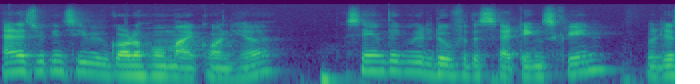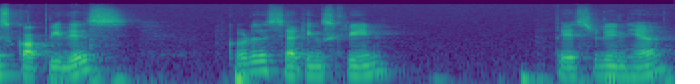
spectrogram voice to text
And as you can see, we've got a home icon here. The same thing we'll do for the settings screen. We'll just copy this, go to the settings screen, paste it in here.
